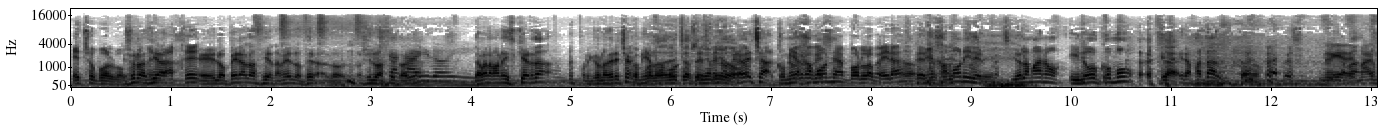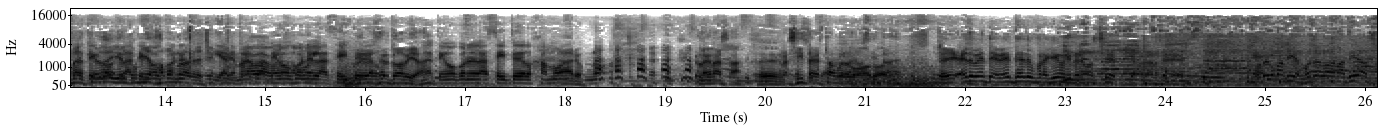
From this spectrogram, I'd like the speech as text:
hecho polvo. Eso lo hacía, eh, Lopera lo hacía también, Lopera, lo- no sé si lo hace ha todavía. y- Daba la mano izquierda, porque con la derecha comía la derecha tenía Con la miedo. derecha comía No creo que jamón. sea por Lopera, Comía pero- jamón y de, si dio la mano y luego como, era, era fatal. No, y además la tengo, izquierda y él la comía tengo jamón con la el- derecha. y además la tengo con el aceite Lo hacer todavía, ¿eh? la tengo con el aceite del jamón. Claro. ¿no? La grasa. Eh, grasita está buena. grasita, ¿eh? Eh, Edu, vente, vente por aquí, que tenemos que hablar de... Ponte con Matías, ponte al lado de Matías.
